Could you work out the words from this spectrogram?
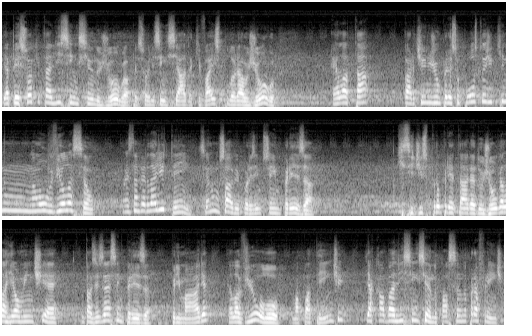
e a pessoa que está licenciando o jogo, a pessoa licenciada que vai explorar o jogo, ela está partindo de um pressuposto de que não, não houve violação. Mas na verdade tem. Você não sabe, por exemplo, se a empresa que se diz proprietária do jogo, ela realmente é. Muitas vezes essa empresa primária, ela violou uma patente e acaba licenciando, passando para frente.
